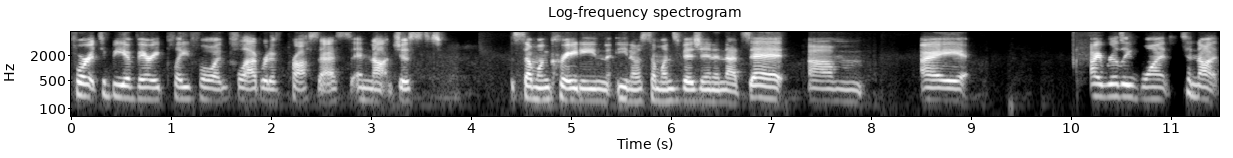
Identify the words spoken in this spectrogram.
for it to be a very playful and collaborative process and not just someone creating you know someone's vision and that's it um i i really want to not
